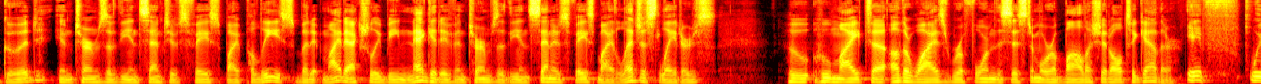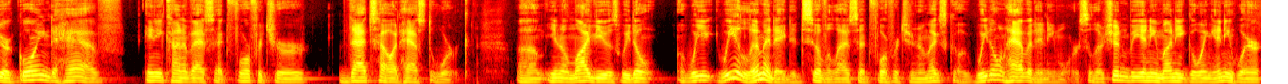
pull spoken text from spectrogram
good in terms of the incentives faced by police, but it might actually be negative in terms of the incentives faced by legislators who who might uh, otherwise reform the system or abolish it altogether. If we are going to have any kind of asset forfeiture, that's how it has to work. Um, you know, my view is we don't we we eliminated civil asset forfeiture in New Mexico. We don't have it anymore, so there shouldn't be any money going anywhere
